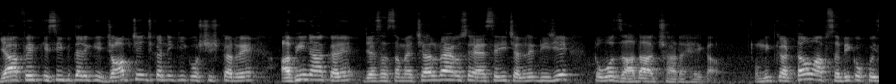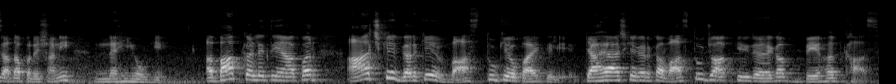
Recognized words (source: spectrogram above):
या फिर किसी भी तरह की जॉब चेंज करने की कोशिश कर रहे हैं, अभी ना करें। जैसा समय चल रहा है, उसे ऐसे ही चलने दीजिए तो वो ज़्यादा अच्छा रहेगा। उम्मीद करता हूँ आप सभी को कोई ज़्यादा परेशानी नहीं होगी। अब बात कर लेते हैं यहाँ पर आज के घर के वास्तु के उपाय के लिए। क्या है आज के घर का वास्तु जो आपके लिए रहेगा बेहद खास?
